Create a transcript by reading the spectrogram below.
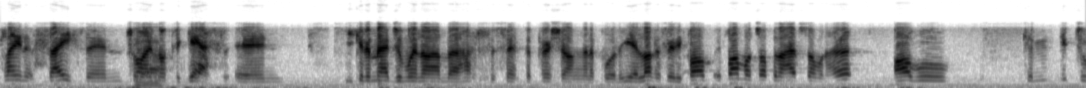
playing it safe and trying yeah. not to gas. And you can imagine when I'm 100% the pressure I'm going to put. Yeah, like I said, if I'm if I'm on top and I have someone hurt, I will commit to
